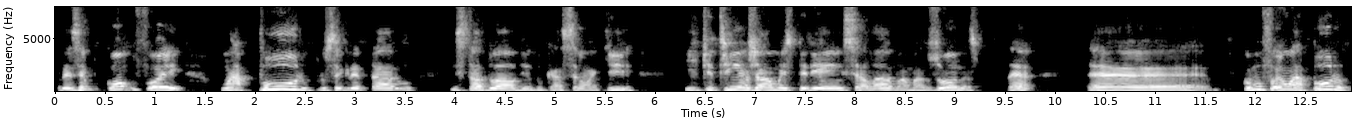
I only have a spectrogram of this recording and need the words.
por exemplo, como foi um apuro para o secretário estadual de educação aqui, e que tinha já uma experiência lá no Amazonas, né? É, como foi um apuro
